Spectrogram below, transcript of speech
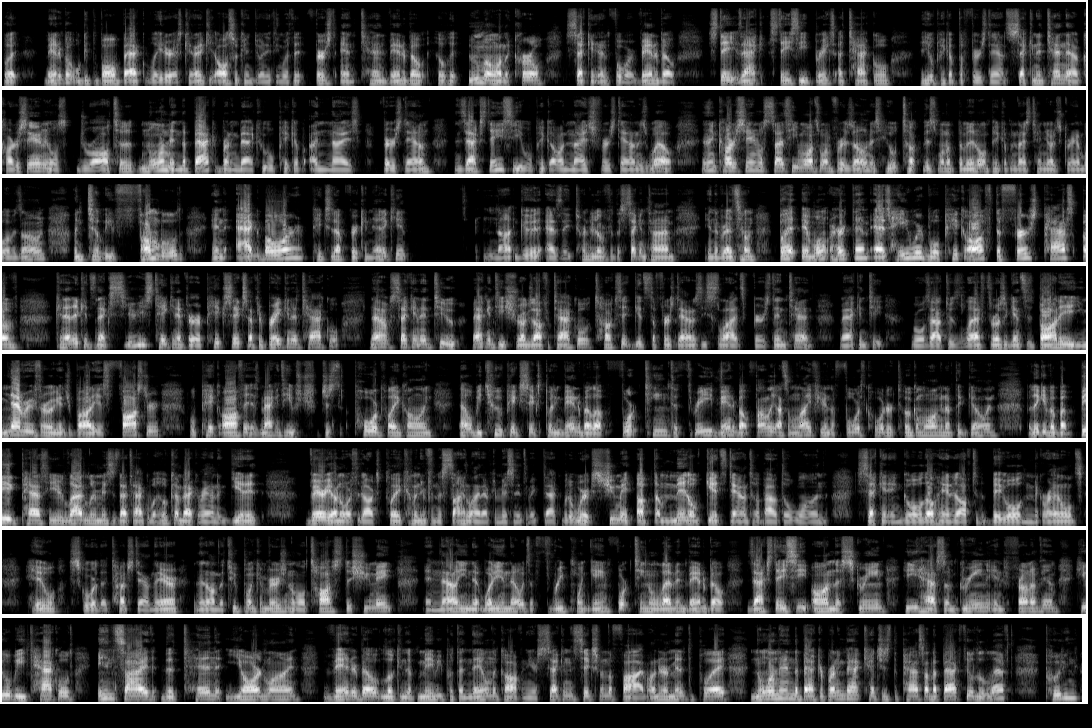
But Vanderbilt will get the ball back later as Connecticut also can't do anything with it. First and 10, Vanderbilt. He'll hit Umoh on the curl. Second and 4, Vanderbilt. Stay, Zac Stacy breaks a tackle. He'll pick up the first down. Second and 10 now. Carter Samuels draw to Norman, the backup running back, who will pick up a nice first down. Then Zac Stacy will pick up a nice first down as well. And then Carter Samuel decides he wants one for his own as he'll tuck this one up the middle and pick up a nice 10 yard scramble of his own until he fumbled. And Agbor picks it up for Connecticut not good as they turned it over for the second time in the red zone. But it won't hurt them as Hayward will pick off the first pass of Connecticut's next series, taking it for a pick six after breaking a tackle. Now, second and two, McEntee shrugs off a tackle, tucks it, gets the first down as he slides. First and ten, McEntee rolls out to his left, throws against his body. You never throw against your body. As Foster will pick off it, as McEntee was just poor play calling. That will be two pick six, putting Vanderbilt up 14 to 3. Vanderbilt finally got some life here in the fourth quarter. Took them long enough to go in, but they give up a big pass here. Ladler misses that tackle, but he'll come back around and get it. Very unorthodox play coming in from the sideline after missing it to make tackle, but it works. Shoemate up the middle, gets down to about the one. Second and goal. They'll hand it off to the big old McReynolds. He'll score the touchdown there. And then on the two point conversion, a little toss to Shoemate. And now, you know, what do you know? It's a three point game 14 11. Vanderbilt. Zac Stacy on the screen. He has some green in front of him. He will be tackled inside the 10 yard line. Vanderbilt looking to maybe put the nail in the coffin here. Second and six from the five. Under a minute to play. Norman, the backup running back, catches the pass out of the backfield to the left, putting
